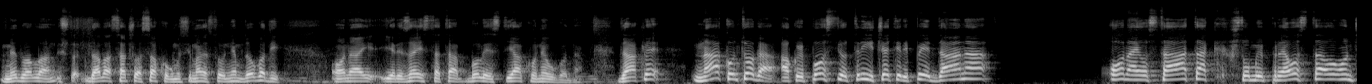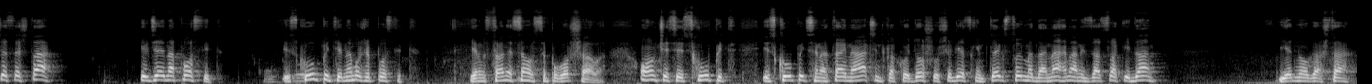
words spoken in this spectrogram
Ne do Allah, što, da Allah sačuva svakog muslimana da se to njemu dogodi, onaj, jer je zaista ta bolest jako neugodna. Dakle, nakon toga, ako je postio 3, 4, 5 dana, onaj ostatak što mu je preostao, on će se šta? Ili će napostiti? Iskupiti jer ne može postiti. Jer stanje samo se pogoršava. On će se iskupiti, iskupiti se na taj način kako je došlo u šerijatskim tekstovima da nahrani za svaki dan jednoga šta?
